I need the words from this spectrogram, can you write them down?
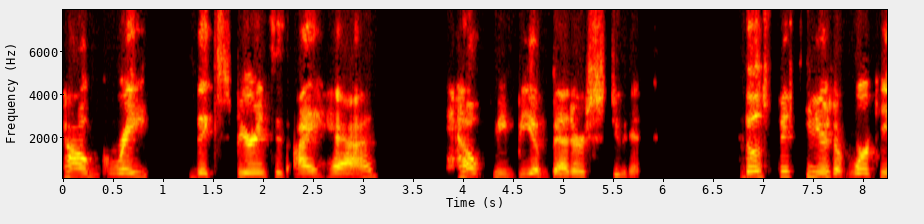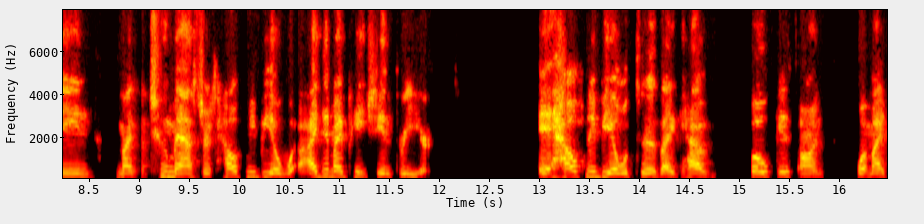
how great the experiences I had helped me be a better student. Those 15 years of working, my two masters helped me be a. I did my PhD in three years. It helped me be able to like have focus on what my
